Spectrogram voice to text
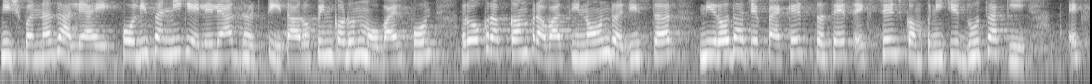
निष्पन्न झाले आहे. पोलिसांनी केलेल्या झडतीत आरोपींकडून मोबाईल फोन रोख रक्कम प्रवासी नोंद रजिस्टर निरोधाचे पॅकेट तसेच एक्सचेंज कंपनीची दुचाकी एक्स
